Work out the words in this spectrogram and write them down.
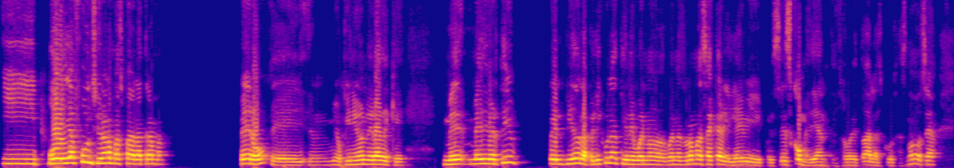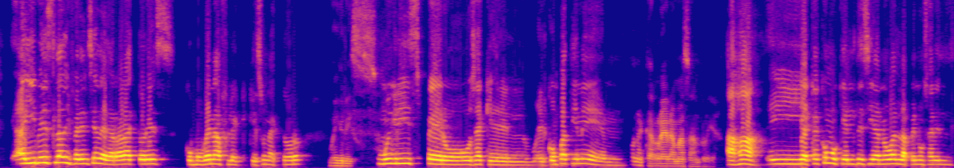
Y podía funcionar más para la trama. Pero, eh, mi opinión era de que me, me divertí viendo la película, tiene bueno- buenas bromas, Zachary Levy, pues es comediante sobre todas las cosas, ¿no? O sea, ahí ves la diferencia de agarrar actores como Ben Affleck, que es un actor Muy gris. muy gris, pero, o sea, que el, el compa tiene Una carrera más amplia. Ajá, y acá como que él decía, no vale la pena usar el,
